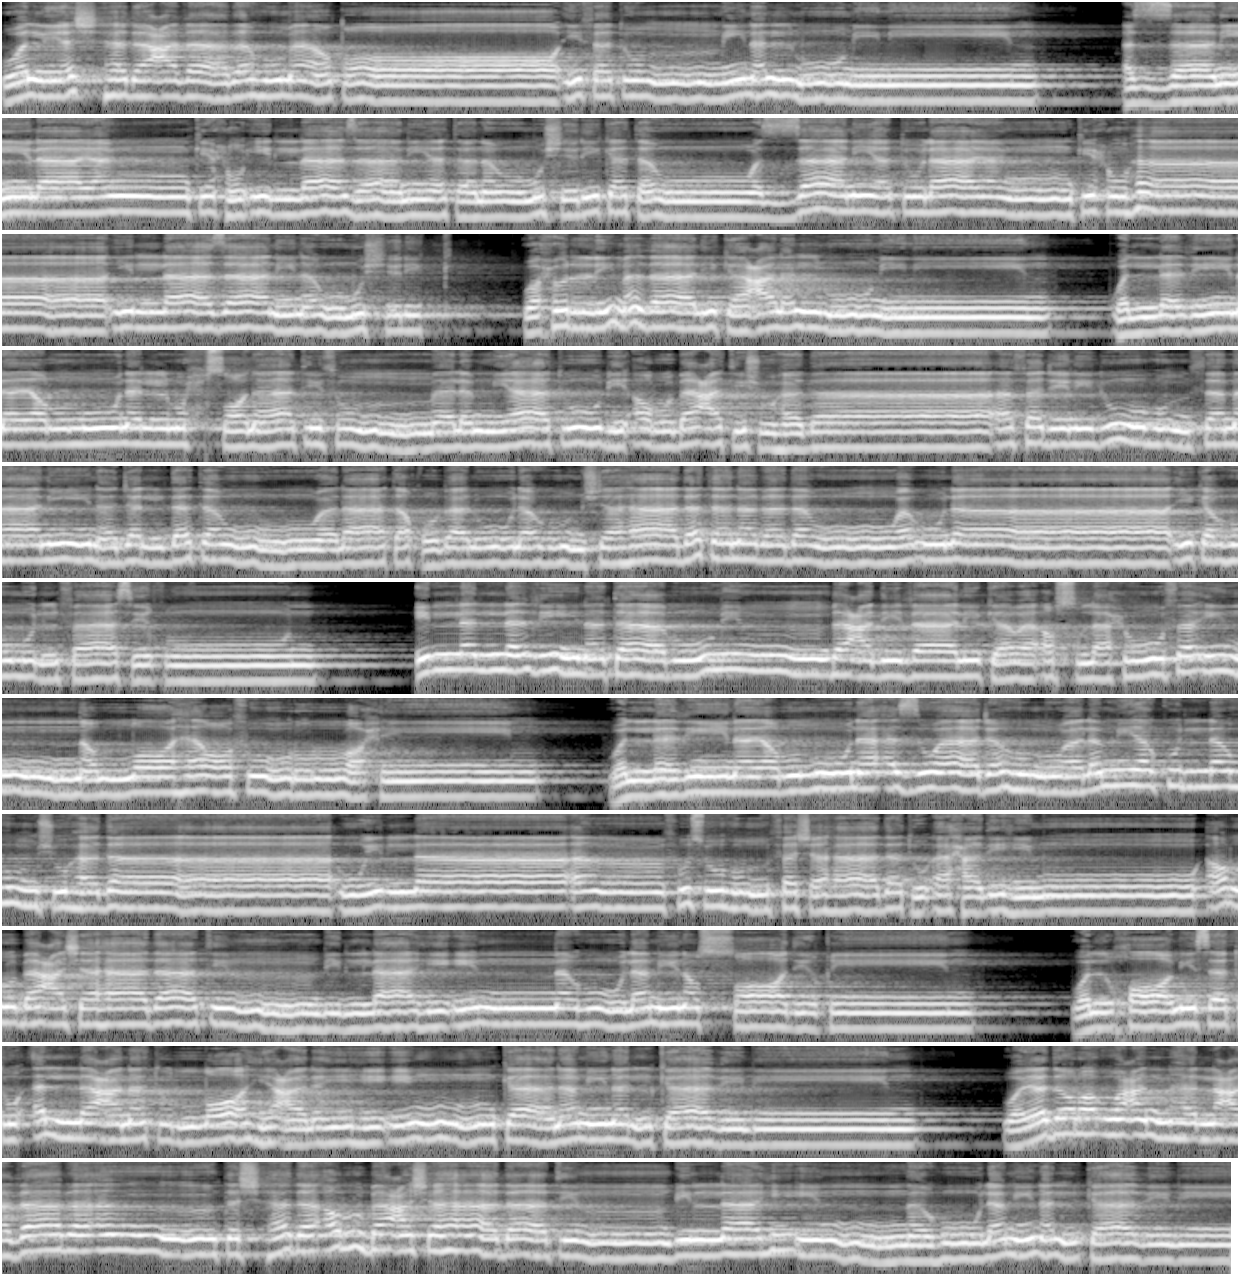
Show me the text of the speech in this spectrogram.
وليشهد عذابهما طائفة من المؤمنين الزاني لا ينكح إلا زانية أو مشركة والزانية لا ينكحها إلا زان أو مشرك وحرم ذلك على المؤمنين. والذين يرمون المحصنات ثم لم ياتوا بأربعة شهداء فاجلدوهم ثمانين جلدة ولا تقبلوا لهم شهادة نبدا وأولئك هم الفاسقون إلا الذين تابوا من بعد ذلك وأصلحوا فإن الله غفور رحيم. والذين يرمون أزواجهم ولم يكن لهم شهداء إلا أنفسهم فشهادة أحدهم أربع شهادات بالله إنه لمن الصادقين والخامسة اللعنة الله عليه إن كان من الكاذبين. ويدرأ عنها العذاب أن تشهد أربع شهادات بالله إنه لمن الكاذبين.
